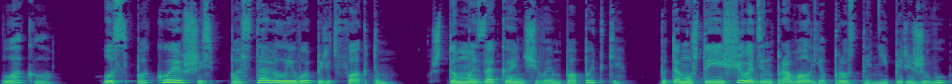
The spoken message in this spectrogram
плакала. Успокоившись, поставила его перед фактом что мы заканчиваем попытки, потому что еще один провал я просто не переживу.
